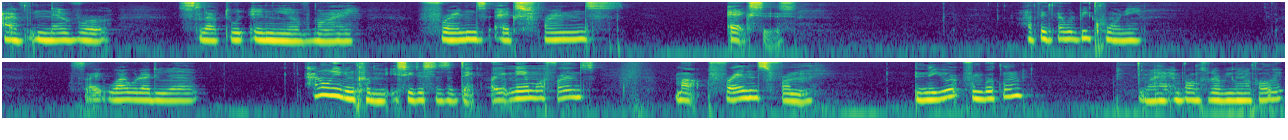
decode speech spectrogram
I've never slept with any of my friends, ex friends, exes. I think that would be corny. It's like, why would I do that? I don't even commit. See, this is the thing, right? Me and my friends, my friends from New York, from Brooklyn, Manhattan, Bronx, whatever you want to call it,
